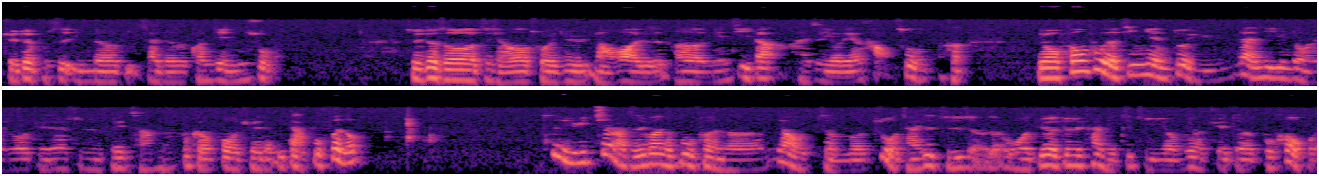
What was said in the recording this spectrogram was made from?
绝对不是赢得比赛的关键因素。所以这时候只想要说一句老话，就是呃年纪大还是有点好处，有丰富的经验对于。耐力运动来说，绝对是非常不可或缺的一大部分哦。至于价值观的部分呢，要怎么做才是值得的？我觉得就是看你自己有没有觉得不后悔，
